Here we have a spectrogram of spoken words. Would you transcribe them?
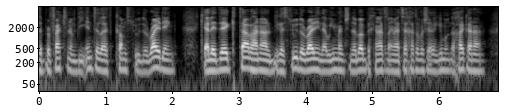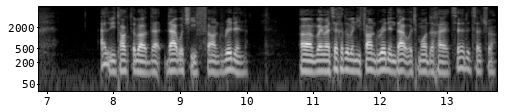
the perfection of the intellect comes through the writing. Because through the writing that we mentioned above, as we talked about, that, that which he found written uh, when he found written that which Mordechai had said, etc.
